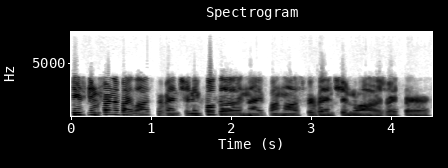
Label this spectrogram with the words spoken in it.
He's confronted by loss prevention. He pulled the knife on loss prevention while I was right there.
